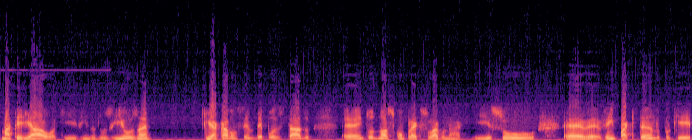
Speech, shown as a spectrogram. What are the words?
material aqui vindo dos rios, né? E acabam sendo depositados é, em todo o nosso complexo lagunar. E isso é, vem impactando, porque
